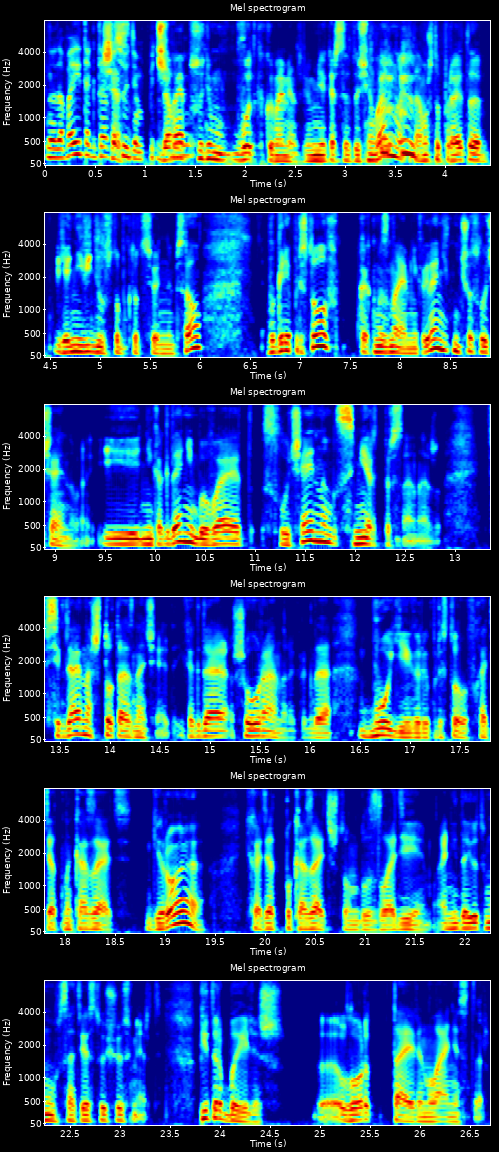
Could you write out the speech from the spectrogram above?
Ну давай тогда Сейчас, обсудим, почему... Давай обсудим вот какой момент. Мне кажется, это очень важно, потому что про это я не видел, чтобы кто-то сегодня написал. В «Игре престолов», как мы знаем, никогда нет ничего случайного, и никогда не бывает случайным смерть персонажа. Всегда она что-то означает. И когда шоураннеры, когда боги «Игры престолов» хотят наказать героя и хотят показать, что он был злодеем, они дают ему соответствующую смерть. Питер Бейлиш, э, лорд Тайвин Ланнистер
